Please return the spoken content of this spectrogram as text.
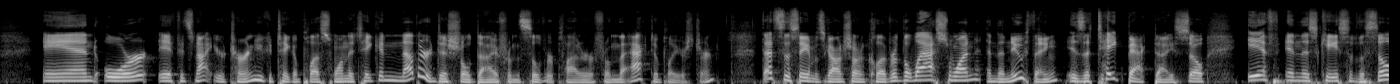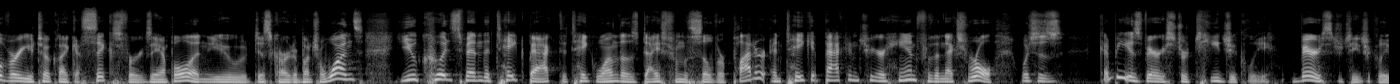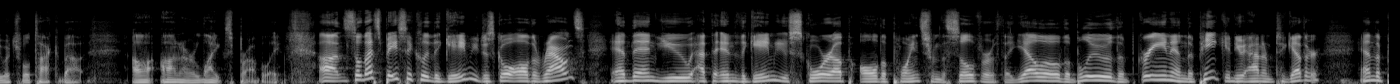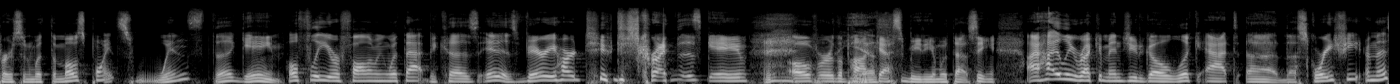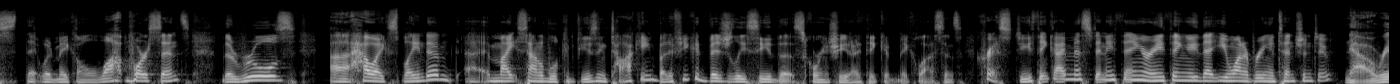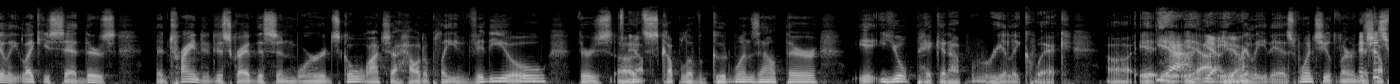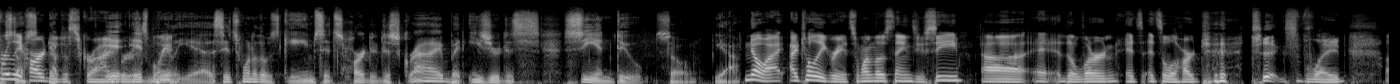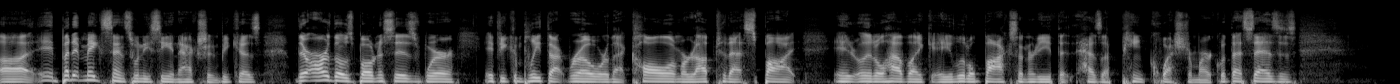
and or if it's not your turn you could take a plus one to take another additional die from the silver platter from the active player's turn. That's the same as Ganz Schön Clever. The last one and the new thing is a take back dice so if in this case of the silver you took like a six for example and you discard a bunch of ones you could spend the take back to take one of those dice from the silver platter and take it back into your hand for the next roll which is could be used very strategically, very strategically, which we'll talk about uh, on our likes probably. Uh, so that's basically the game. You just go all the rounds, and then you at the end of the game you score up all the points from the silver, the yellow, the blue, the green, and the pink, and you add them together, and the person with the most points wins the game. Hopefully you're following with that because it is very hard to describe this game over the podcast yes. medium without seeing it. I highly recommend you to go look at uh, the scoring sheet on this. That would make a lot more sense. The rules uh, how I explained them uh, it might sound a little confusing talking, but if you could visually see the scoring sheet, I think it'd make a lot of sense. Chris, do you think I missed anything or anything that you want to bring attention to? No, really. Like you said, there's uh, trying to describe this in words, go watch a how to play video. There's uh, yep. a couple of good ones out there. It, you'll pick it up really quick. Uh, it, yeah, it, yeah, yeah, it yeah. really it is. Once you learn, it's just really hard to describe. It, it, really is. It's one of those games. It's hard to describe, but easier to see and do. So yeah. No, I, I totally agree. It's one of those things you see uh, to learn. It's it's a little hard to, to explain, uh, it, but it makes sense when you see in action because there are those bonuses where if you complete that row or that column or up to that spot, it, it'll have like a little box underneath that has a pink question mark. What that says is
